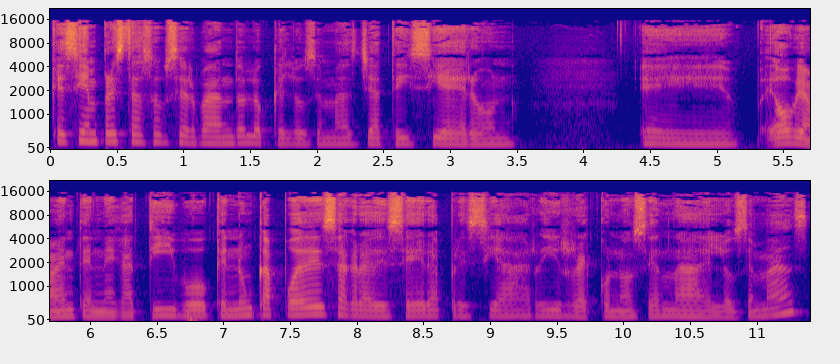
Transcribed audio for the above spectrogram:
que siempre estás observando lo que los demás ya te hicieron, eh, obviamente negativo, que nunca puedes agradecer, apreciar y reconocer nada de los demás,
